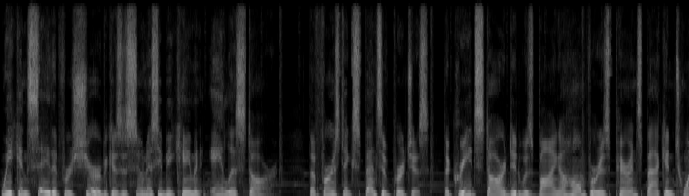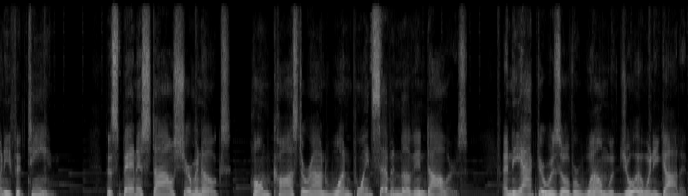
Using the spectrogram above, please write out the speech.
We can say that for sure because as soon as he became an A-list star, the first expensive purchase the Creed star did was buying a home for his parents back in 2015. The Spanish-style Sherman Oaks home cost around $1.7 million, and the actor was overwhelmed with joy when he got it.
